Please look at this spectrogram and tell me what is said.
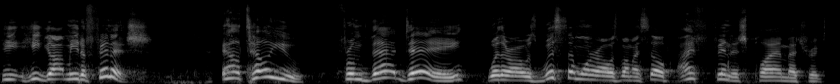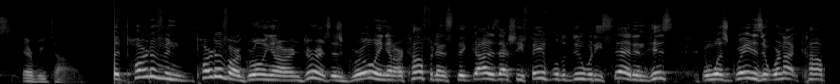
he, he got me to finish. And I'll tell you, from that day, whether I was with someone or I was by myself, I finished plyometrics every time. But part of, in, part of our growing in our endurance is growing in our confidence that God is actually faithful to do what He said. And, his, and what's great is that we're not, conf,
